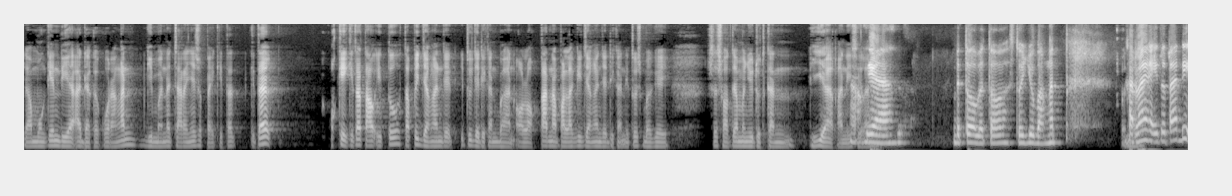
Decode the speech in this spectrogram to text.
yang mungkin dia ada kekurangan gimana caranya supaya kita kita oke okay, kita tahu itu tapi jangan itu jadikan bahan olokan apalagi jangan jadikan itu sebagai sesuatu yang menyudutkan dia kan istilahnya. Iya. Betul betul, setuju banget. Benar. Karena ya itu tadi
